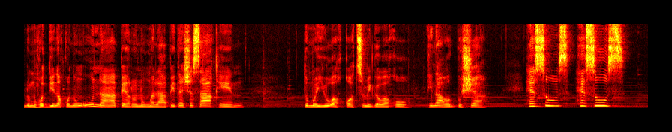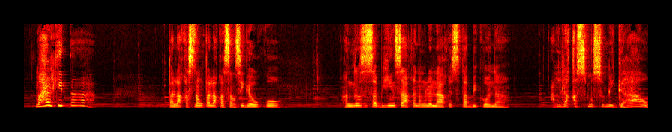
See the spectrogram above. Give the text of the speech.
Lumuhod din ako nung una pero nung malapit na siya sa akin, tumayo ako at sumigaw ako. Tinawag ko siya. Jesus! Jesus! Mahal kita! Palakas ng palakas ang sigaw ko. Hanggang sasabihin sa akin ng lalaki sa tabi ko na, ang lakas mo sumigaw.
